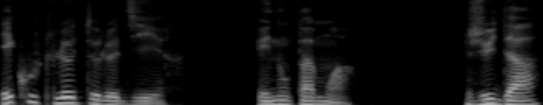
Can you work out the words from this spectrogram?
Écoute-le te le dire, et non pas moi. Judas,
